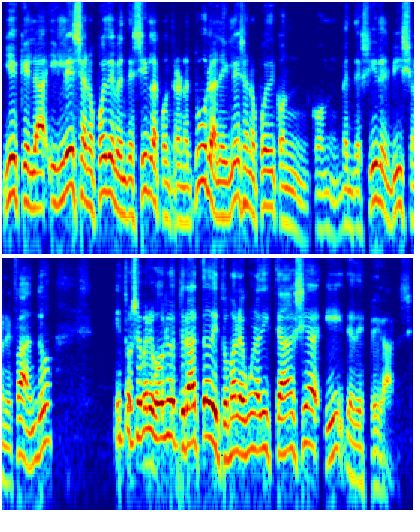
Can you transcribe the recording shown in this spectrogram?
y es que la iglesia no puede bendecir la contranatura, la iglesia no puede con, con bendecir el vicio nefando, entonces Bergoglio trata de tomar alguna distancia y de despegarse.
